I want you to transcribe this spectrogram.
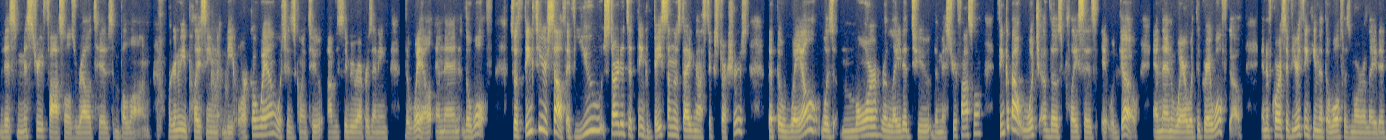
this mystery fossil's relatives belong. We're going to be placing the orca whale, which is going to obviously be representing the whale, and then the wolf. So think to yourself, if you started to think based on those diagnostic structures that the whale was more related to the mystery fossil, think about which of those places it would go, and then where would the gray wolf go? And of course, if you're thinking that the wolf is more related,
